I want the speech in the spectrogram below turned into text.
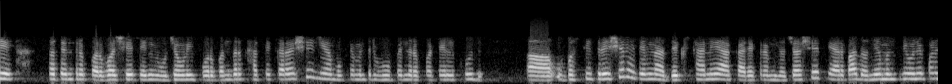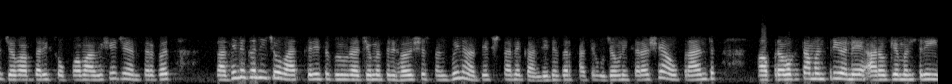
જે સ્વતંત્ર પર્વ છે તેની ઉજવણી પોરબંદર ખાતે કરાશે, જ્યાં મુખ્યમંત્રી ભૂપેન્દ્ર પટેલ ખુદ ઉપસ્થિત રહેશે અને તેમના અધ્યક્ષસ્થાને આ કાર્યક્રમ યોજાશે. ત્યારબાદ અન્ય મંત્રીઓને પણ જવાબદારી સોંપવામાં આવી છે જે અંતર્ગત ગાંધીનગરની જો વાત કરીએ તો ગૃહ રાજ્યમંત્રી હર્ષ સંઘવીના અધ્યક્ષસ્થાને ગાંધીનગર ખાતે ઉજવણી કરાશે. આ ઉપરાંત પ્રવક્તા મંત્રી અને આરોગ્ય મંત્રી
